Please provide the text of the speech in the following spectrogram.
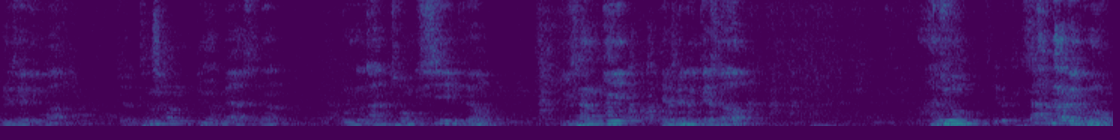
우리 저기 뭐등 판매하시는 우리 난총 시평 이상기 대표님께서 아주 싼 가격으로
